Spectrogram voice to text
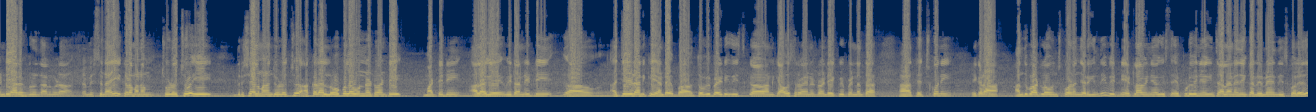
ఎన్డీఆర్ఎఫ్ బృందాలు కూడా శ్రమిస్తున్నాయి. ఇక్కడ మనం చూడొచ్చు ఈ దృశ్యాలు మనం చూడొచ్చు. అక్కడ లోపల ఉన్నటువంటి మట్టిని అలాగే వీటన్నిటిని అచ్చేయడానికి అంటే తొవ్వి బయటికి తీసుకోవడానికి అవసరమైనటువంటి ఎక్విప్మెంట్ అంతా తెచ్చుకొని ఇక్కడ అందుబాటులో ఉంచుకోవడం జరిగింది. వీటిని ఎట్లా వినియోగిస్తే ఎప్పుడు వినియోగించాలనేది ఇంకా నిర్ణయం తీసుకోలేదు.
